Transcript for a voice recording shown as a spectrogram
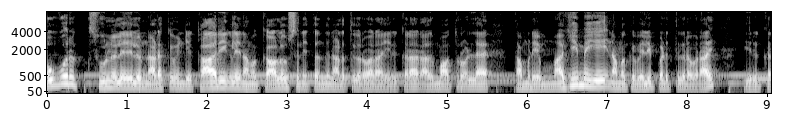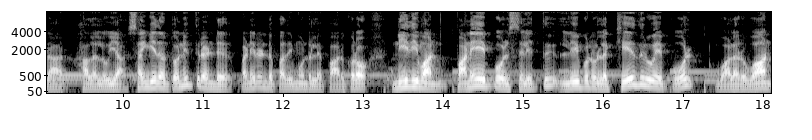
ஒவ்வொரு சூழ்நிலையிலும் நடக்க வேண்டிய காரியங்களை நமக்கு ஆலோசனை தந்து நடத்துகிறவராய் இருக்கிறார். அது மாத்திரம் அல்ல தம்முடைய மகிமையை நமக்கு வெளிப்படுத்துகிறவராய் இருக்கிறார். ஹலலூயா சங்கீதம் தொண்ணூற்றி ரெண்டு பனிரெண்டு பதிமூன்றில் பார்க்கிறோம். நீதிமான் பனையை போல் செழித்து லீபனுள்ள கேதுருவை போல் வளருவான்.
